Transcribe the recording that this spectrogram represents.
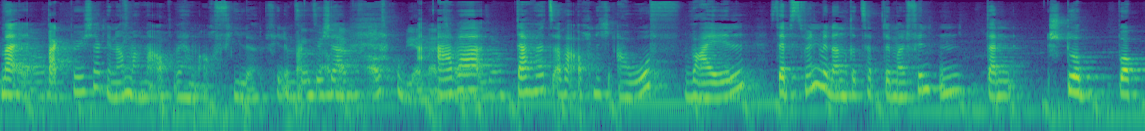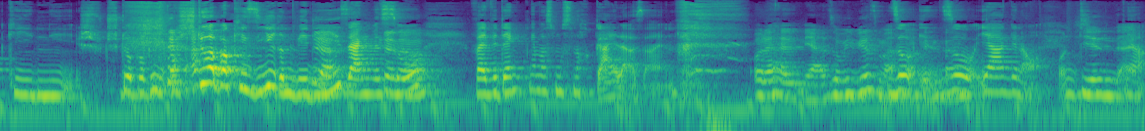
Mal, Backbücher, genau, machen wir auch. Wir haben auch viele, viele und Backbücher. Auch ausprobieren manchmal, aber also. da hört es aber auch nicht auf, weil selbst wenn wir dann Rezepte mal finden, dann sturbockisieren wir die, ja, sagen wir es genau. so, weil wir denken immer, es muss noch geiler sein. Oder halt, ja, so wie wir es machen. So, so, ja, genau. Und, Hier, ja.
